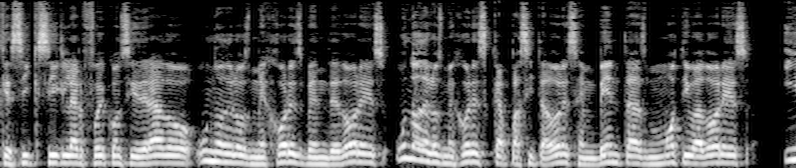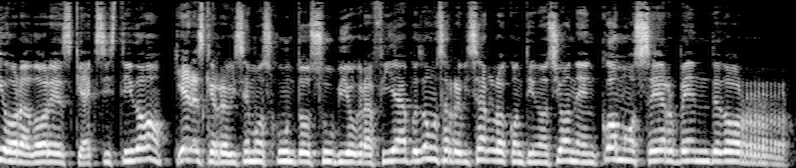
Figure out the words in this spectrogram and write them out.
que Zig Ziglar fue considerado uno de los mejores vendedores, uno de los mejores capacitadores en ventas, motivadores y oradores que ha existido? ¿Quieres que revisemos juntos su biografía? Pues vamos a revisarlo a continuación en Cómo ser vendedor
